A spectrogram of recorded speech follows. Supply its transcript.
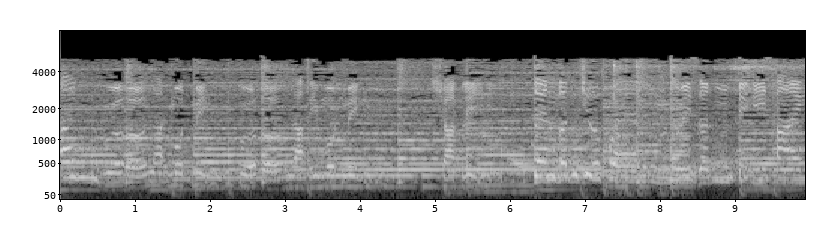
anh vừa ở lại một mình, vừa ở lại một mình. Charlie, tên vẫn chưa quen, người dân sĩ thành.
